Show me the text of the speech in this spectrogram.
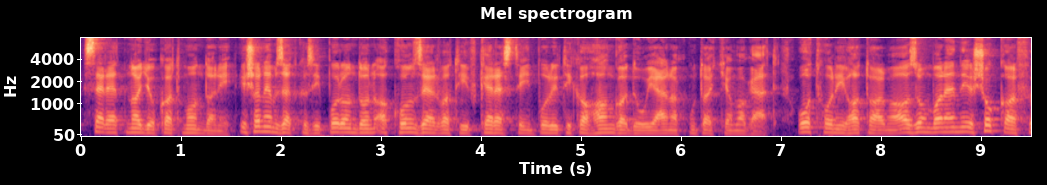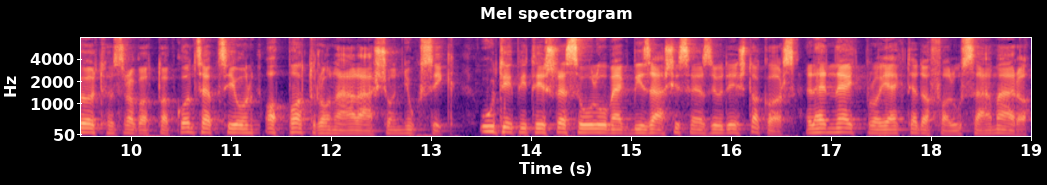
szeret nagyokat mondani, és a nemzetközi porondon a konzervatív keresztény politika hangadójának mutatja magát. Otthoni hatalma azonban ennél sokkal földhöz ragadtabb koncepción, a patronáláson nyugszik. Útépítésre szóló megbízási szerződést akarsz? Lenne egy projekted a falu számára?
